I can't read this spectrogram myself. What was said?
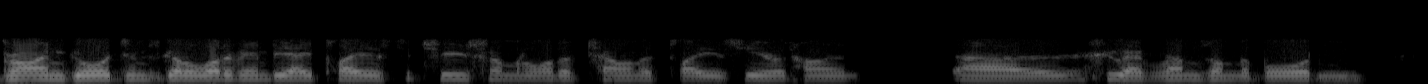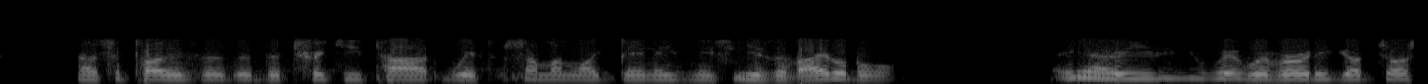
Brian Goorjian's got a lot of NBA players to choose from, and a lot of talented players here at home uh, who have runs on the board. And I suppose the, the the tricky part with someone like Ben, even if he is available, you know, we- we've already got Josh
